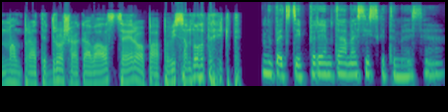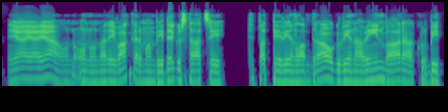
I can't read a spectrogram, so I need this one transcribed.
manuprāt, ir drošākā valsts Eiropā, pavisam noteikti. Nu, pēc cipariem tā mēs izskatāmies. Jā, jā, jā. jā. Un, un, un arī vakar man bija degustācija tepat pie viena laba drauga, vienā vīna bārā, kur bija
